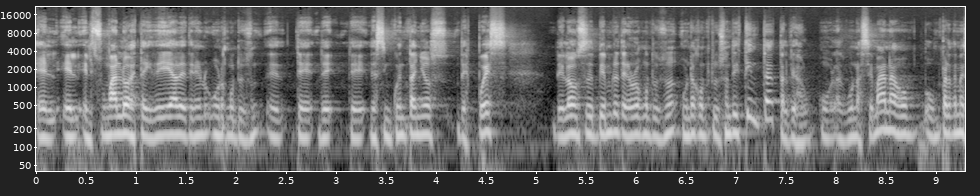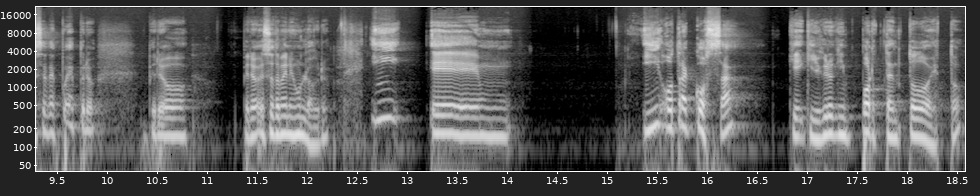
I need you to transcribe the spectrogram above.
el, el, sumarlo a esta idea de tener una contribución de, de, 50 años después del 11 de septiembre, tener una contribución distinta, tal vez algunas semanas o, un par de meses después, pero, pero pero eso también es un logro. Y, eh, y otra cosa que, yo creo que importa en todo esto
